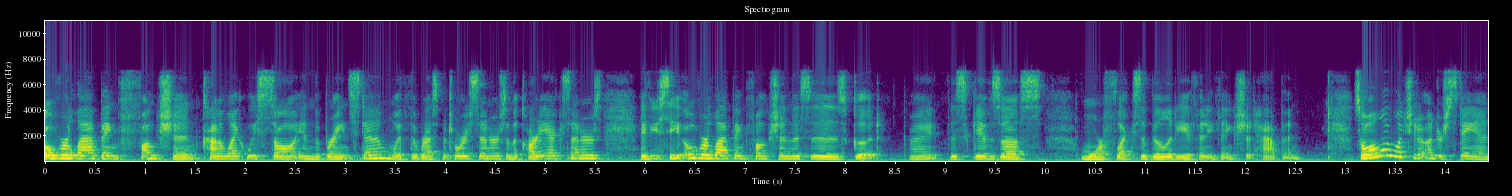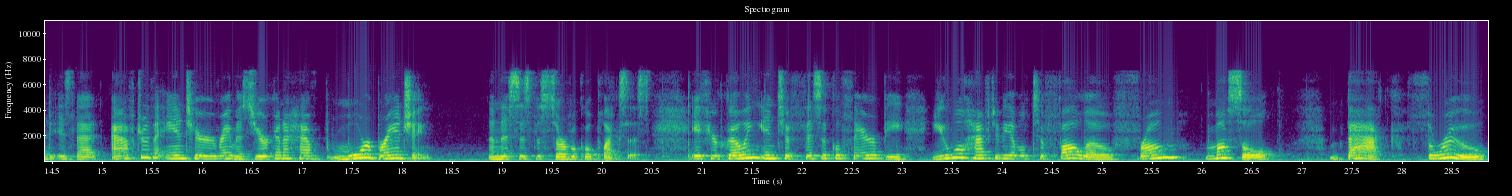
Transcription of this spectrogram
overlapping function, kind of like we saw in the brainstem with the respiratory centers and the cardiac centers, if you see overlapping function, this is good, right? This gives us more flexibility if anything should happen. So all I want you to understand is that after the anterior ramus, you're going to have more branching and this is the cervical plexus. If you're going into physical therapy, you will have to be able to follow from muscle back through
